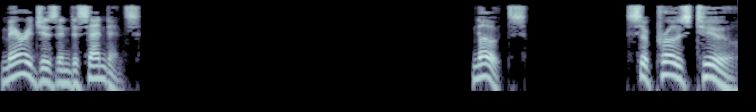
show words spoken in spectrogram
Marriages and descendants. Notes. Saprose 2.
